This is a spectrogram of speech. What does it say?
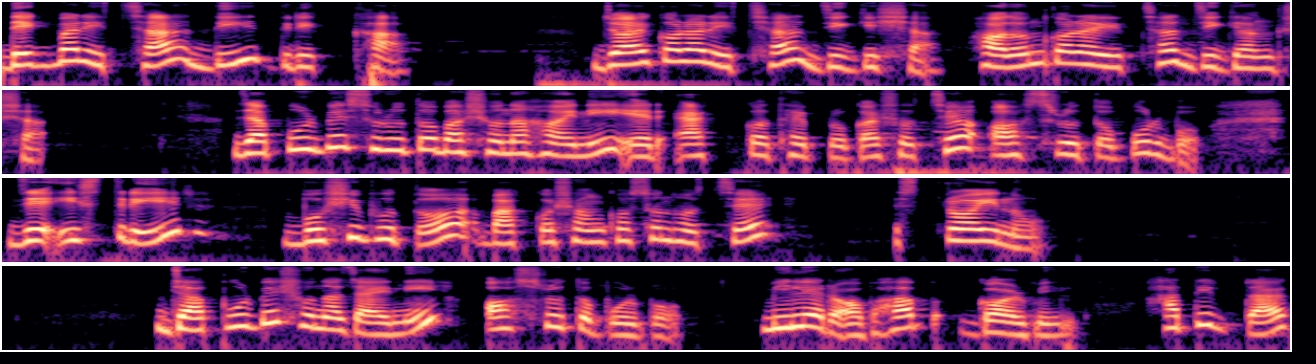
দেখবার ইচ্ছা দি দৃক্ষা জয় করার ইচ্ছা জিজ্ঞাসা। হরণ করার ইচ্ছা জিজ্ঞাংসা। যা পূর্বে শ্রুত বা শোনা হয়নি, এর এক কথায় প্রকাশ হচ্ছে অশ্রুত পূর্ব যে স্ত্রীর বশীভূত বাক্য সংকোচন হচ্ছে স্ত্রৈন যা পূর্বে শোনা যায়নি, অশ্রুতপূর্ব। মিলের অভাব, গড়মিল। হাতির ডাক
